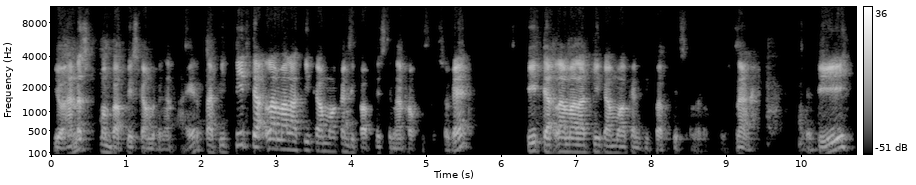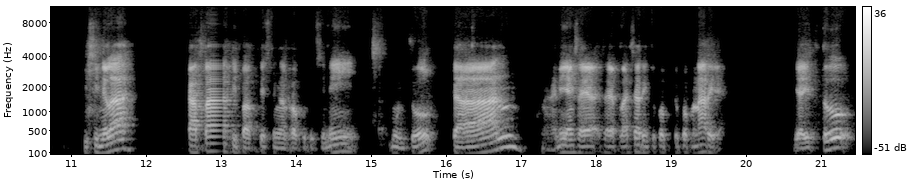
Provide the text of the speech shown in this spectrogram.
Yohanes membaptis kamu dengan air, tapi tidak lama lagi kamu akan dibaptis dengan Roh Kudus. Oke? Okay? Tidak lama lagi kamu akan dibaptis oleh Roh Kudus. Nah, jadi di sinilah kata dibaptis dengan Roh Kudus ini muncul dan nah ini yang saya saya pelajari cukup cukup menarik ya, yaitu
